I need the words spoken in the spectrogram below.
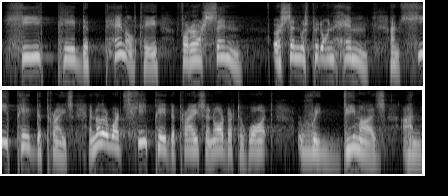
he paid the penalty for our sin. Our sin was put on him, and he paid the price. In other words, he paid the price in order to what? Redeem us and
